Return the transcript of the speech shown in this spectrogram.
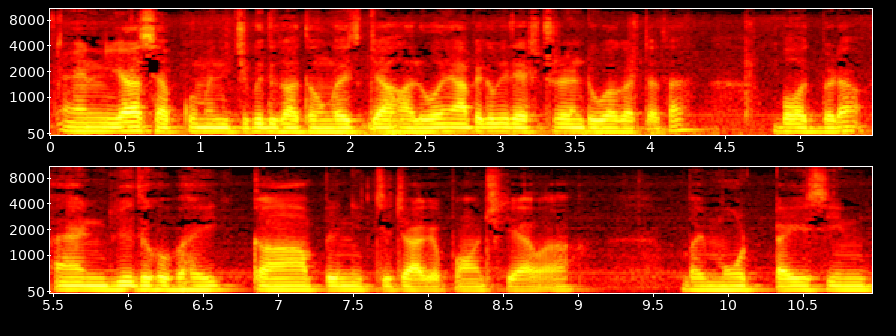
एंड यहाँ से आपको मैं नीचे को दिखाता हूँ गाइस क्या हाल हुआ। यहाँ पे कभी रेस्टोरेंट हुआ करता था, बहुत बड़ा। एंड ये देखो भाई, कहाँ पे नीचे जाके पहुँच गया हुआ। भाई मोटा ही सीन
